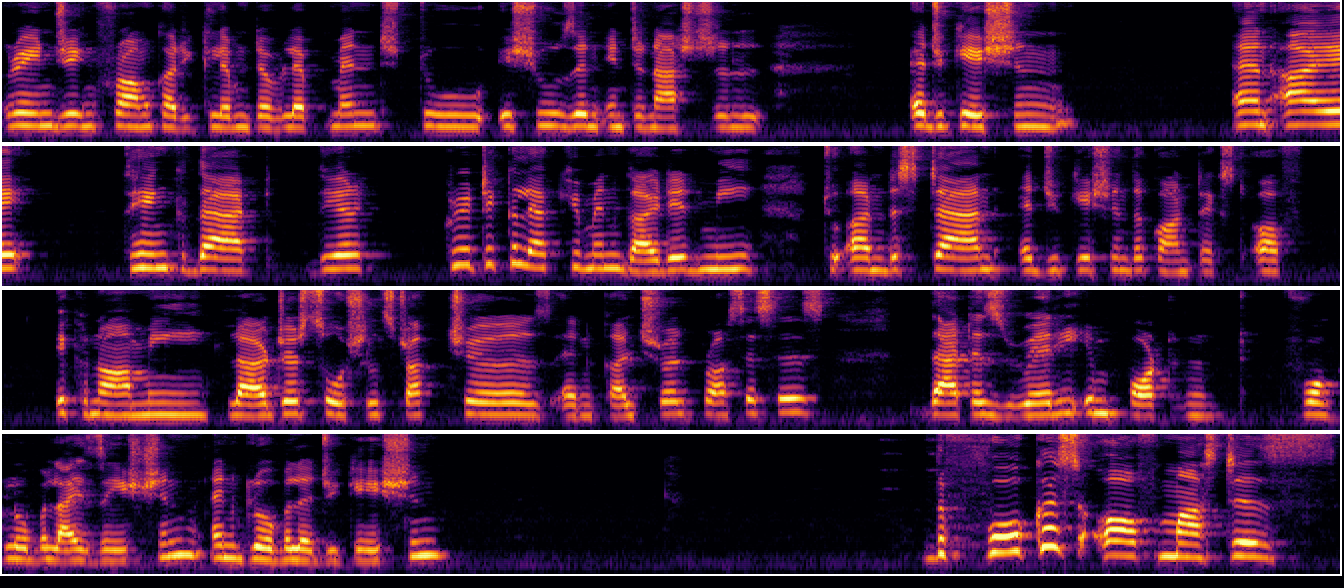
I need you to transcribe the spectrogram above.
ranging from curriculum development to issues in international education and I think that their critical acumen guided me to understand education in the context of economy, larger social structures, and cultural processes. That is very important for globalization and global education. The focus of masters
